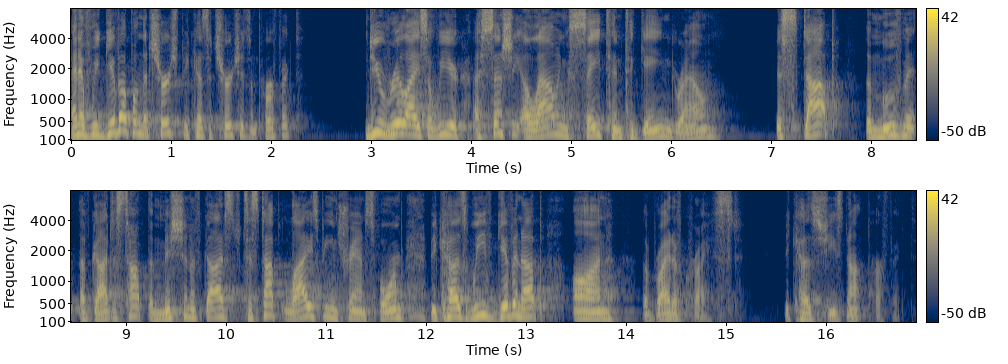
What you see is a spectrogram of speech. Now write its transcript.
And if we give up on the church because the church isn't perfect, do you realize that we are essentially allowing Satan to gain ground, to stop the movement of God, to stop the mission of God, to stop lives being transformed because we've given up on the bride of Christ because she's not perfect?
